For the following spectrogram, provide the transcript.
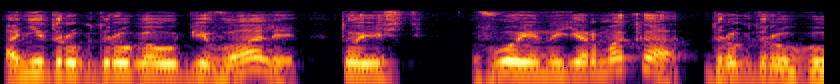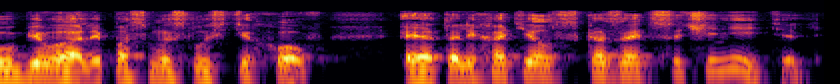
Они друг друга убивали, то есть воины Ермака друг друга убивали по смыслу стихов. Это ли хотел сказать сочинитель?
